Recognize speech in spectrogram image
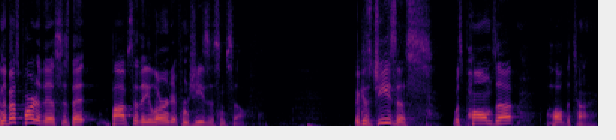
And the best part of this is that Bob said that he learned it from Jesus himself. Because Jesus was palms up all the time.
